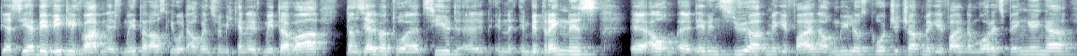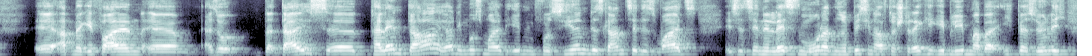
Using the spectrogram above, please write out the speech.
der sehr beweglich war, einen Elfmeter rausgeholt, auch wenn es für mich kein Elfmeter war, dann selber ein Tor erzielt äh, in, in Bedrängnis. Äh, auch äh, Devin Syr hat mir gefallen, auch Milos Kocic hat mir gefallen, der Moritz Bengänger äh, hat mir gefallen. Ähm, also da, da ist äh, Talent da, ja, die muss man halt eben forcieren, das Ganze. Das war jetzt, ist jetzt in den letzten Monaten so ein bisschen auf der Strecke geblieben, aber ich persönlich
